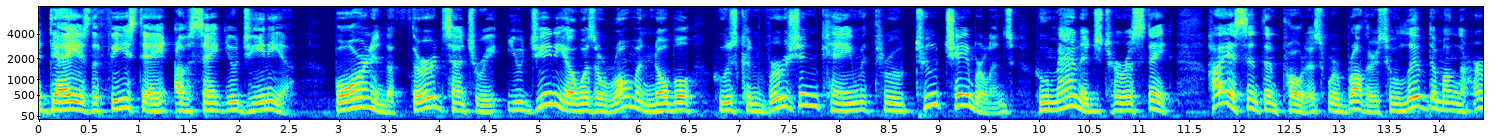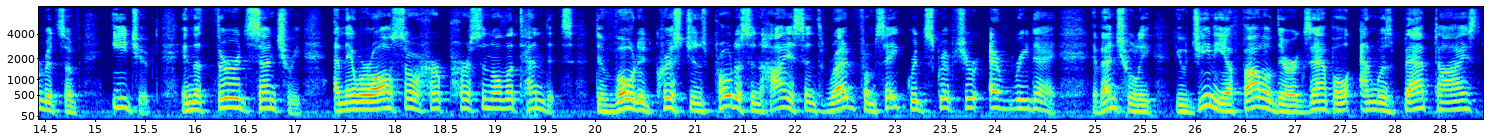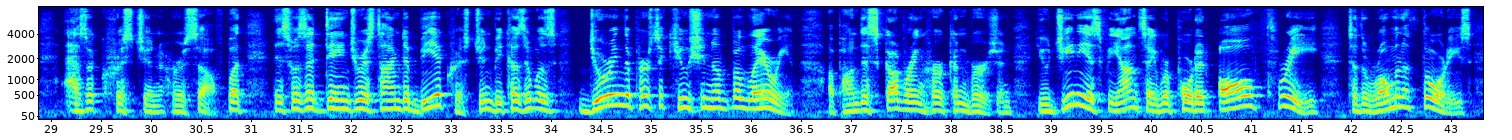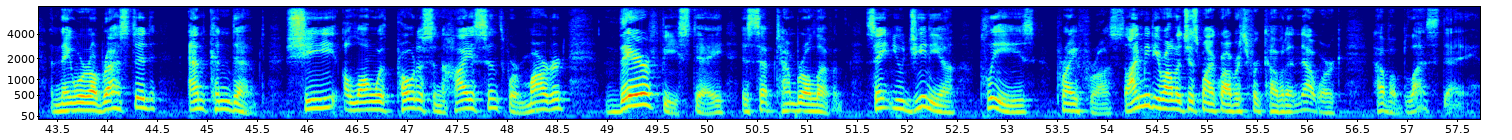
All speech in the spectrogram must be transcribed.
Today is the feast day of Saint Eugenia. Born in the third century, Eugenia was a Roman noble whose conversion came through two chamberlains who managed her estate. Hyacinth and Protus were brothers who lived among the hermits of Egypt in the third century, and they were also her personal attendants. Devoted Christians, Protus and Hyacinth read from sacred scripture every day. Eventually, Eugenia followed their example and was baptized as a Christian herself. But this was a dangerous time to be a Christian because it was during the persecution of Valerian. Upon discovering her conversion, Eugenia's fiance reported all three to the Roman authorities and they were arrested and condemned. She, along with Protus and Hyacinth, were martyred. Their feast day is September 11th. St. Eugenia, please pray for us. I'm meteorologist Mike Roberts for Covenant Network. Have a blessed day.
